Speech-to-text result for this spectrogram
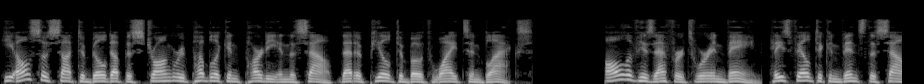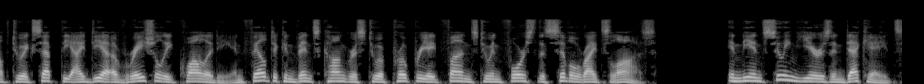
He also sought to build up a strong Republican Party in the South that appealed to both whites and blacks. All of his efforts were in vain. Hayes failed to convince the South to accept the idea of racial equality and failed to convince Congress to appropriate funds to enforce the civil rights laws. In the ensuing years and decades,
